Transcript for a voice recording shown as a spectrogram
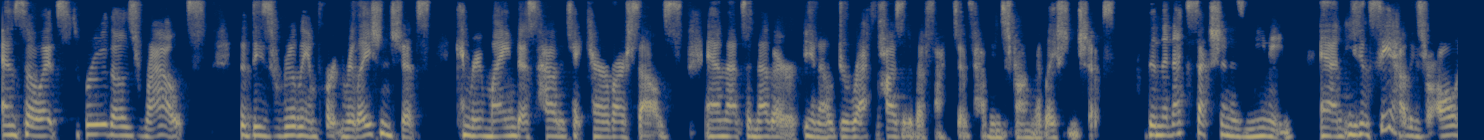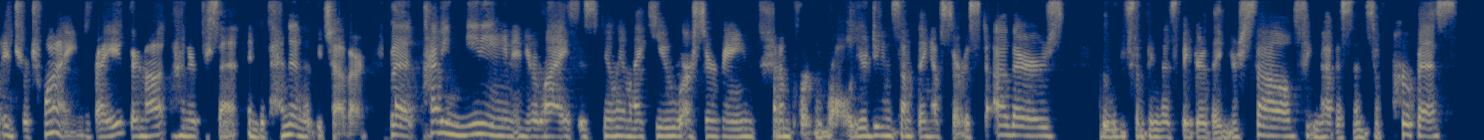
And so it's through those routes that these really important relationships can remind us how to take care of ourselves. And that's another, you know, direct positive effect of having strong relationships. Then the next section is meaning. And you can see how these are all intertwined, right? They're not 100% independent of each other. But having meaning in your life is feeling like you are serving an important role. You're doing something of service to others, believe something that's bigger than yourself. You have a sense of purpose.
